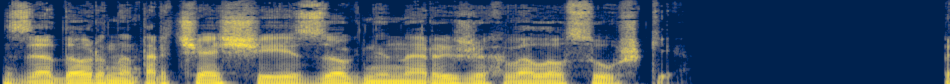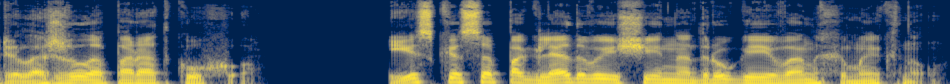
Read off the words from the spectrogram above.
задорно торчащие из огненно-рыжих волос ушки. Приложил аппарат к уху. Искоса поглядывающий на друга Иван хмыкнул.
